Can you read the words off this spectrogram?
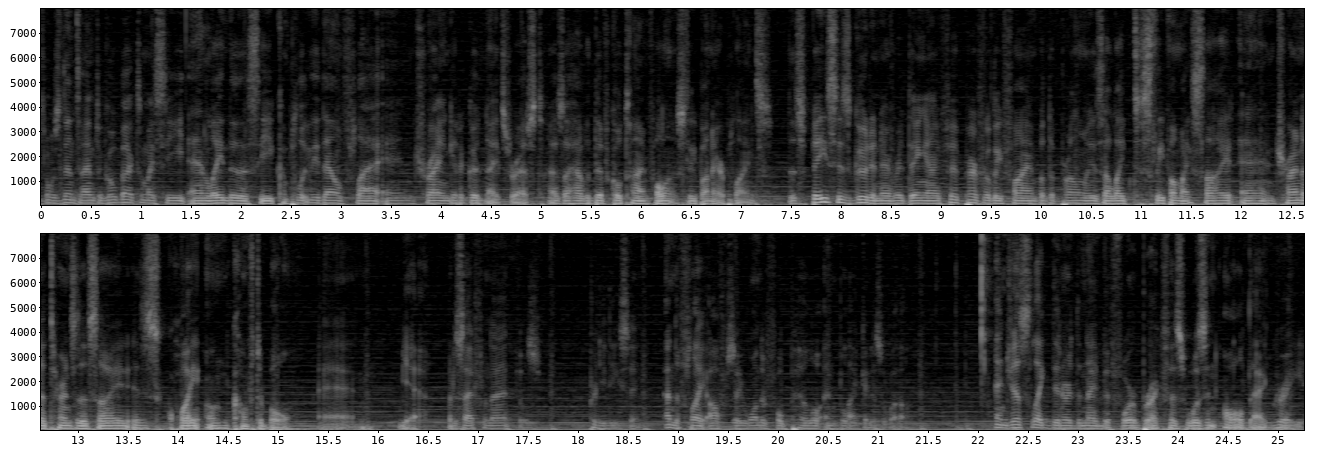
It was then time to go back to my seat and lay the seat completely down flat and try and get a good night's rest, as I have a difficult time falling asleep on airplanes. The space is good and everything, I fit perfectly fine, but the problem is I like to sleep on my side and trying to turn to the side is quite uncomfortable. And yeah, but aside from that, it was pretty decent. And the flight offers a wonderful pillow and blanket as well. And just like dinner the night before, breakfast wasn't all that great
